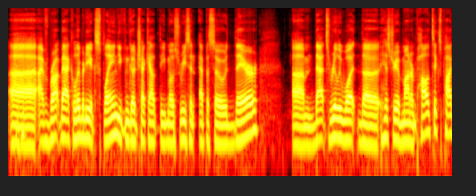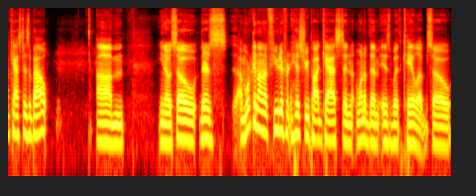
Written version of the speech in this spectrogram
Uh, I've brought back Liberty Explained. You can go check out the most recent episode there. Um, that's really what the History of Modern Politics podcast is about. Um, you know, so there's I'm working on a few different history podcasts, and one of them is with Caleb. So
